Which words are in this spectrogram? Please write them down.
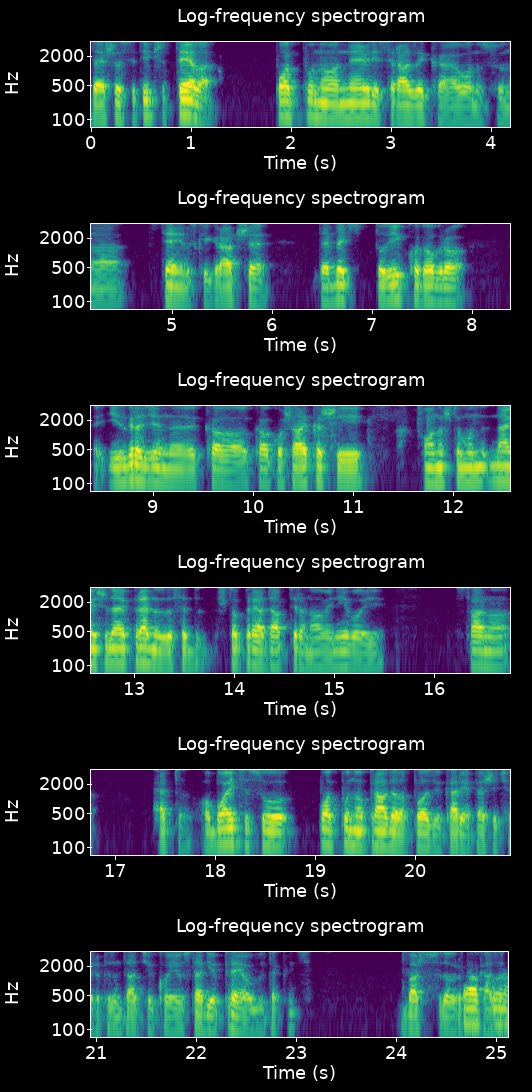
da je što se tiče tela, potpuno ne vidi se razlika u odnosu na scenijorske igrače, da je već toliko dobro izgrađen kao, kao košarkaš i ono što mu najviše daje prednost da se što pre adaptira na ovaj nivo i stvarno, eto, obojice su potpuno opravdala poziv Karija Pešića u reprezentaciju koji je ustadio pre ove utakmice. Baš su se dobro Tako, pokazali.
